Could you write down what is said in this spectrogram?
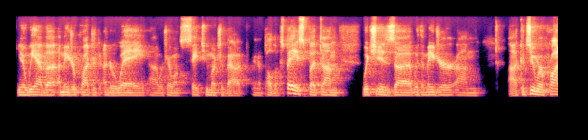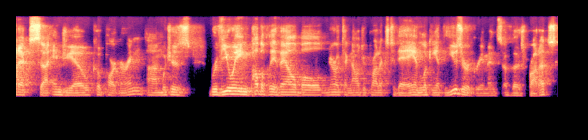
you know, we have a, a major project underway, uh, which I won't say too much about in a public space, but um, which is uh, with a major um, uh, consumer products uh, NGO co-partnering, um, which is reviewing publicly available neurotechnology products today and looking at the user agreements of those products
